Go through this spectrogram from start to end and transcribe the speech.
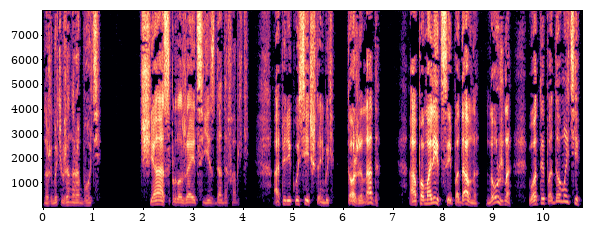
нужно быть уже на работе. Час продолжается езда до фабрики. А перекусить что-нибудь тоже надо. А помолиться и подавно нужно. Вот и подумайте,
